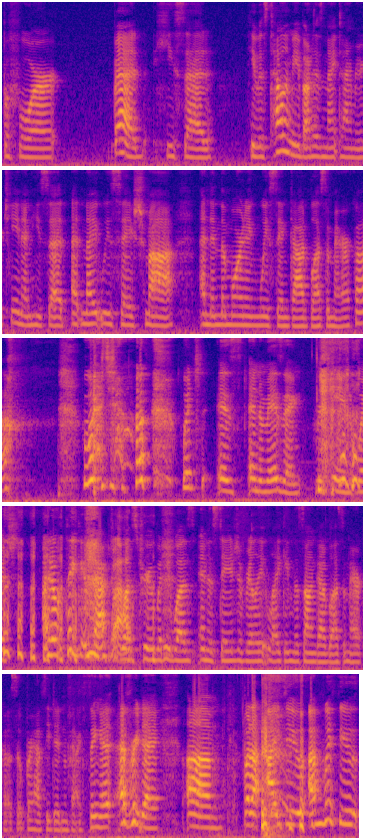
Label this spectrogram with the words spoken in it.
before bed he said he was telling me about his nighttime routine and he said at night we say shema and in the morning we sing god bless america which which is an amazing routine which i don't think in fact wow. was true but he was in a stage of really liking the song god bless america so perhaps he did in fact sing it every day um, but I, I do i'm with you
